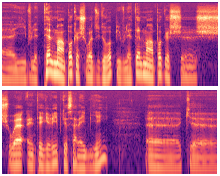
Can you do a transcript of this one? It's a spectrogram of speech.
euh, il voulait tellement pas que je sois du groupe, il voulait tellement pas que je, je sois intégré et que ça allait bien, euh, que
